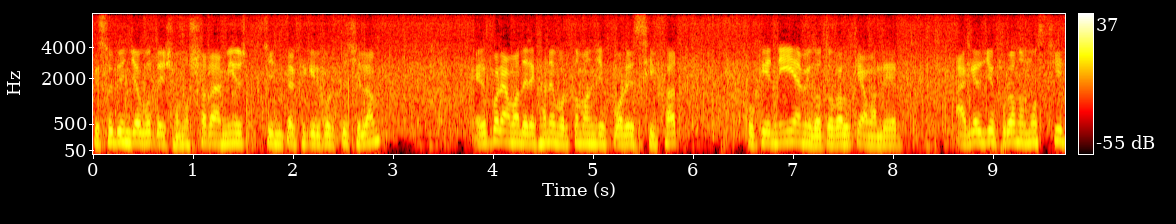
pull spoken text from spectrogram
কিছুদিন যাবত এই সমস্যাটা আমিও চিন্তা ফিকির করতেছিলাম। এরপরে আমাদের এখানে বর্তমান যে পরে সিফাত, ওকে নিয়ে আমি গতকালকে আমাদের আগের যে পুরানো মসজিদ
